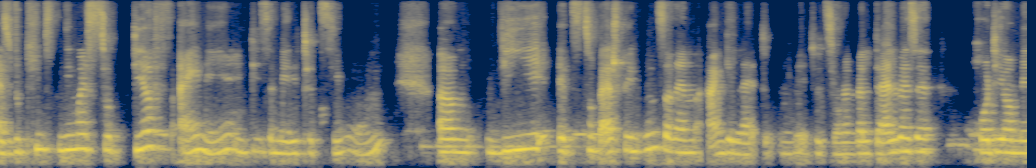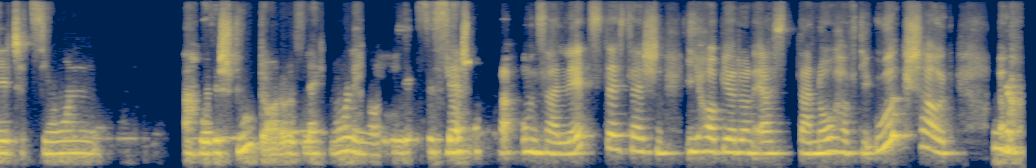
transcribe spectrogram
also du kommst niemals so tief ein in diese Meditation, ähm, wie jetzt zum Beispiel in unseren angeleiteten Meditationen, weil teilweise hat ja Meditation eine halbe Stunde oder vielleicht noch länger oder die letzte Session. Ja, unsere letzte Session, ich habe ja dann erst danach auf die Uhr geschaut. Ja.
